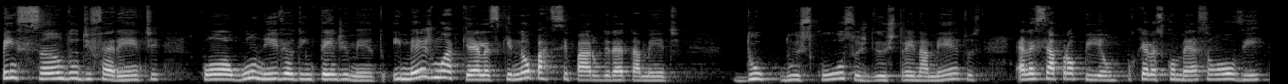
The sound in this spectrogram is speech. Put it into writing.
pensando diferente, com algum nível de entendimento. E mesmo aquelas que não participaram diretamente do, dos cursos, dos treinamentos, elas se apropriam, porque elas começam a ouvir,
